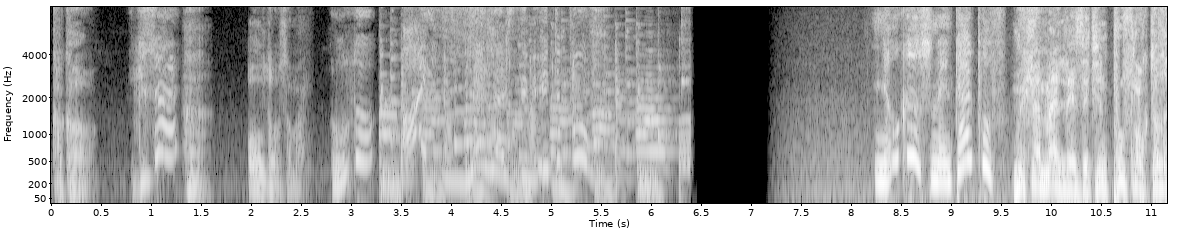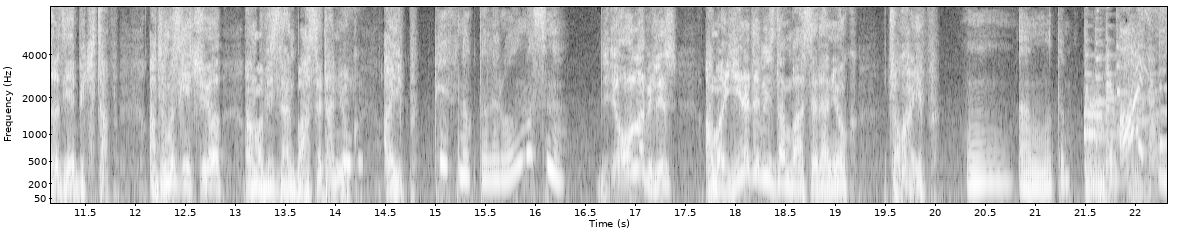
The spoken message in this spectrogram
Kakao. Güzel Ha, oldu o zaman. oldu. Ay yerler seni iti puf. Ne okuyorsun entel puf? Mükemmel lezzetin puf noktaları diye bir kitap. Adımız geçiyor ama bizden bahseden yok. Ayıp. Püf noktalar olmasın o. Ya, Olabilir ama yine de bizden bahseden yok. Çok ayıp. Hmm, anladım. Ay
